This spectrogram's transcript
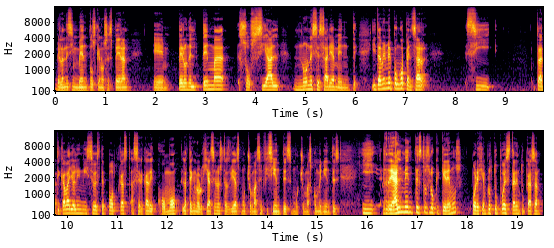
grandes inventos que nos esperan. pero en el tema social, no necesariamente. Y también me pongo a pensar si platicaba yo al inicio de este podcast acerca de cómo la tecnología hace nuestras vidas mucho más eficientes, mucho más convenientes. Y realmente esto es lo que queremos. Por ejemplo, tú puedes estar en tu casa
